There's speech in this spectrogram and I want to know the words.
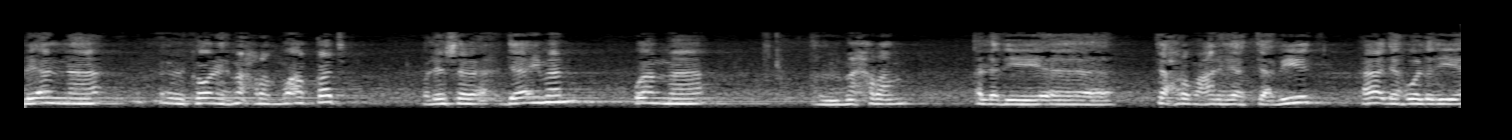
لأن كونه محرم مؤقت وليس دائما. وأما المحرم الذي آه، تحرم عليه التعبيد هذا هو الذي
